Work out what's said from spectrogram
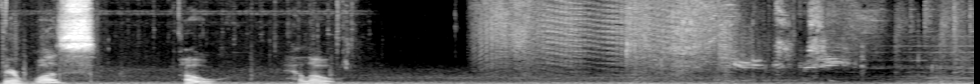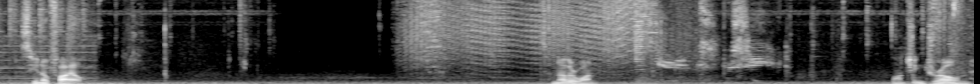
There was... Oh. Hello. Xenophile. It's another one. Launching drone.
